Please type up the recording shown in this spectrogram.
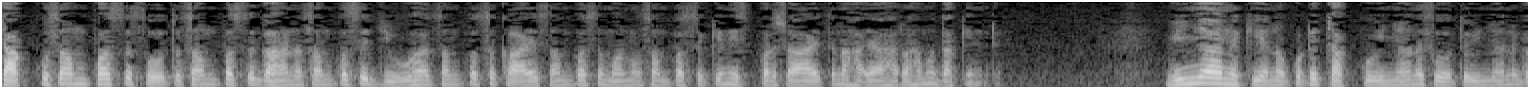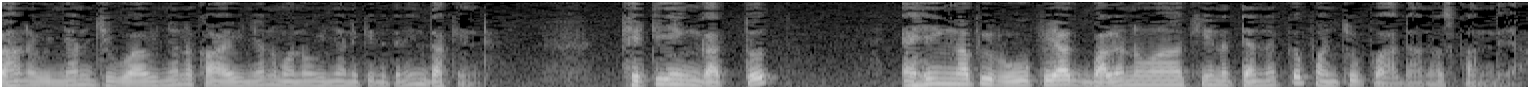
චක්කු සම්පස්ස, සෝත සම්පස්ස, ගාහන සම්පස්ස, ජීවහා සම්පස්ස, කාය සම්පස්ස, මනෝ සම්පස්ස කියන ස්පර්ශ ආයතන හය හරහම දකින්න. විඥාන කියනකොට චක්කු විඥාන, සෝත විඥාන, ගාහන විඥාන, ජීවහා විඥාන, කාය විඥාන, මනෝ විඥාන කියන තැනින් දකින්න. කෙටියෙන් ගත්තොත් ඇහෙන් අපි රූපයක් බලනවා කියන තැනක පංච උපාදානස්කන්ධය.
